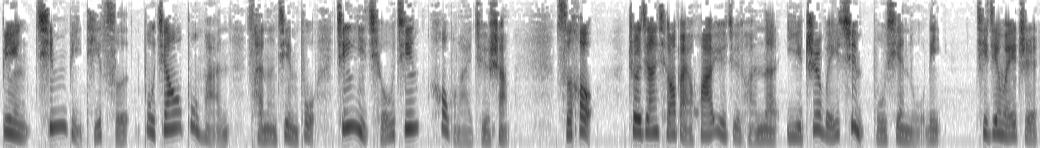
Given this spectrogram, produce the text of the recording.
并亲笔题词：“不骄不满才能进步，精益求精，后来居上。”此后，浙江小百花越剧团呢，以之为训，不懈努力。迄今为止，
